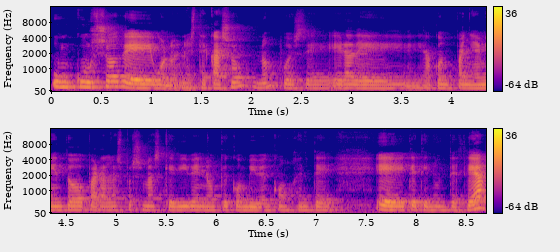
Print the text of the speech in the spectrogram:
un curso de, bueno, en este caso, ¿no? Pues eh, era de acompañamiento para las personas que viven o que conviven con gente eh, que tiene un TCA.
